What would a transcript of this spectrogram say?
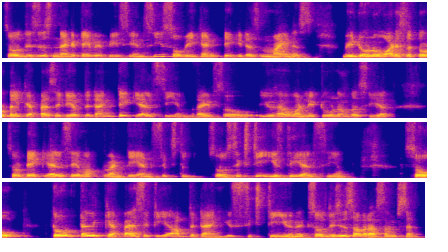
So this is negative efficiency. So we can take it as minus. We don't know what is the total capacity of the tank. Take LCM, right? So you have only two numbers here. So take LCM of 20 and 60. So 60 is the LCM. So total capacity of the tank is 60 units. So this is our assumption,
